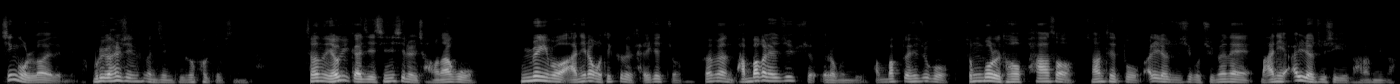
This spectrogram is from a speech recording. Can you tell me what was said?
신고를 넣어야 됩니다. 우리가 할 수 있는 건 지금 그것밖에 없습니다. 저는 여기까지 진실을 전하고 분명히 뭐 아니라고 댓글을 달겠죠. 그러면 반박을 해주십시오, 여러분들이. 반박도 해주고 정보를 더 파서 저한테 또 알려주시고 주변에 많이 알려주시기 바랍니다.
